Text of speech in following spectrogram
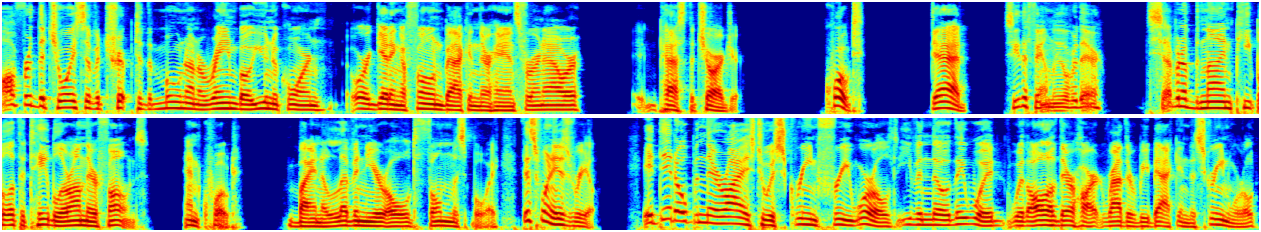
offered the choice of a trip to the moon on a rainbow unicorn or getting a phone back in their hands for an hour, past the charger. Quote, Dad, see the family over there? Seven of the nine people at the table are on their phones. End quote. By an 11 year old phoneless boy. This one is real. It did open their eyes to a screen free world, even though they would, with all of their heart, rather be back in the screen world.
